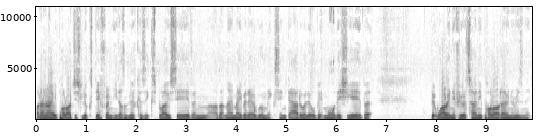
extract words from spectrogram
I don't know, Pollard just looks different. He doesn't look as explosive, and I don't know, maybe they will mix in Dowdle a little bit more this year, but a bit worrying if you're a Tony Pollard owner, isn't it?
